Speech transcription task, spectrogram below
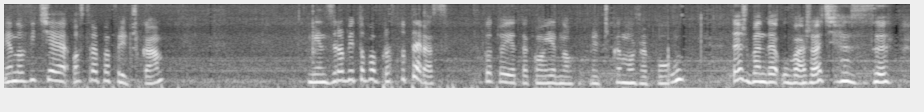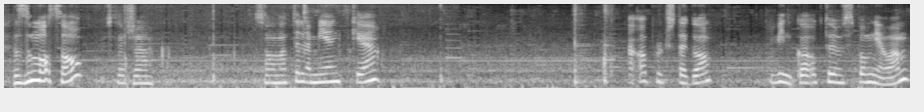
Mianowicie ostra papryczka. Więc zrobię to po prostu teraz. Przygotuję taką jedną papryczkę, może pół. Też będę uważać z, z mocą. Myślę, że są na tyle miękkie. A oprócz tego winko, o którym wspomniałam.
